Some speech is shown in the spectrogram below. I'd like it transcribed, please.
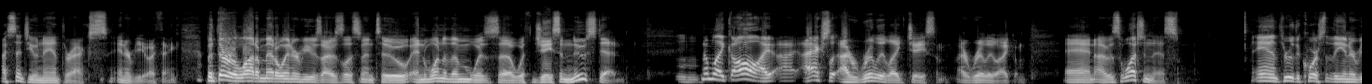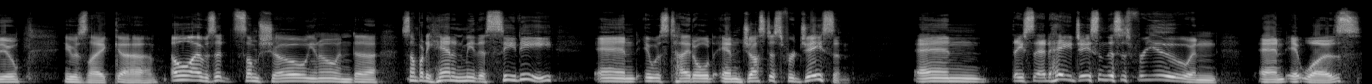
I sent you an Anthrax interview, I think. But there were a lot of metal interviews I was listening to, and one of them was uh, with Jason Newsted. And I'm like, oh, I, I I actually I really like Jason. I really like him. And I was watching this, and through the course of the interview, he was like, uh, "Oh, I was at some show, you know, and uh, somebody handed me this CD, and it was titled "And Justice for Jason," and they said, "Hey, Jason, this is for you," and and it was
